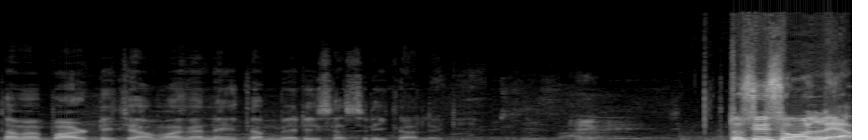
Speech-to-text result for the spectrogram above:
ਤਾਂ ਮੈਂ ਪਾਰਟੀ 'ਚ ਆਵਾਂਗਾ ਨਹੀਂ ਤਾਂ ਮੇਰੀ ਸਤਿ ਸ੍ਰੀ ਅਕਾਲ ਹੈਗੀ ਤੁਸੀਂ ਸੁਣ ਲਿਆ।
